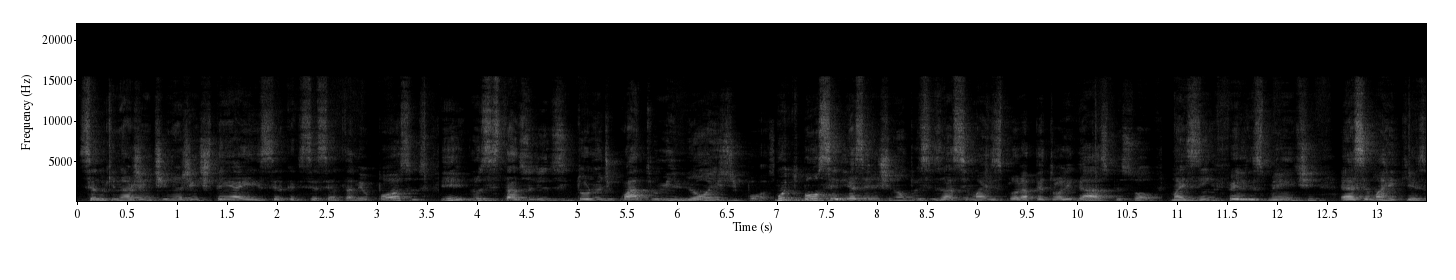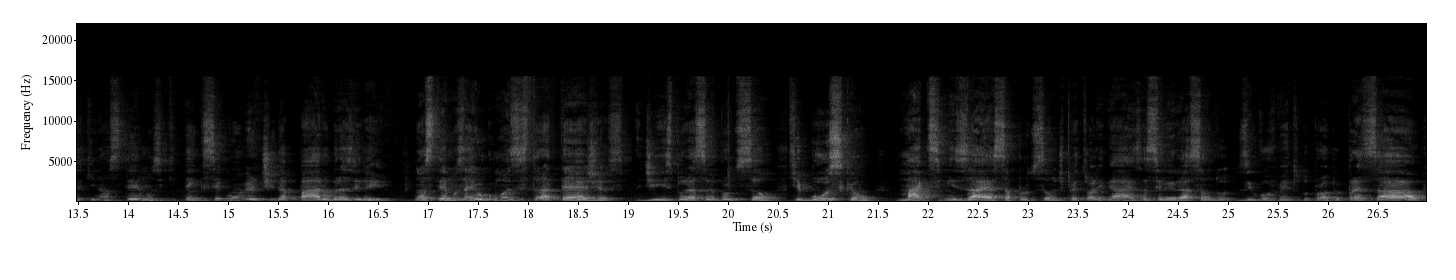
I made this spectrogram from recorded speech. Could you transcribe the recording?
sendo que na Argentina a gente tem aí cerca de 60 mil poços e nos Estados Unidos em torno de 4 milhões de poços. Muito bom seria se a gente não precisasse mais explorar petróleo e gás, pessoal, mas infelizmente essa é uma riqueza que nós temos e que tem que ser convertida para o brasileiro. Nós temos aí algumas estratégias de exploração e produção que buscam maximizar essa produção de petróleo e gás, aceleração do desenvolvimento do próprio pré-sal,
